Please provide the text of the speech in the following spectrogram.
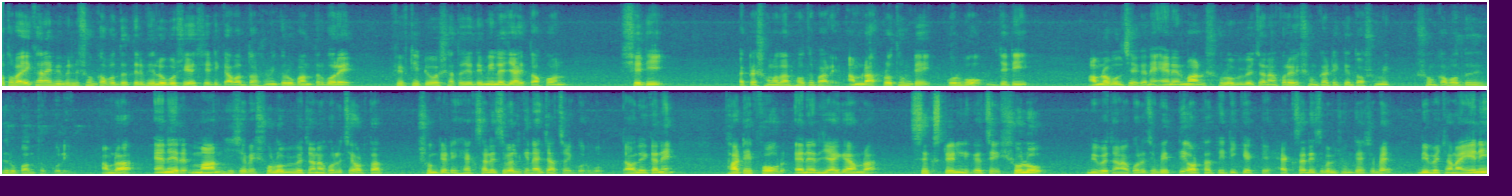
অথবা এখানে বিভিন্ন সংখ্যা পদ্ধতির ভ্যালু বসিয়ে সেটিকে আবার দশমিকে রূপান্তর করে ফিফটি টু এর সাথে যদি মিলে যায়, তখন সেটি একটা সমাধান হতে পারে। আমরা প্রথমটি করব, যেটি আমরা বলছি এখানে এন এর মান ষোলো বিবেচনা করে সংখ্যাটিকে দশমিক সংখ্যা পদ্ধতিতে রূপান্তর করি। আমরা এন এর মান হিসেবে ষোলো বিবেচনা করেছি, অর্থাৎ সংখ্যাটি হ্যাক্সাডেসিবেল কিনা যাচাই করব। তাহলে এখানে থার্টি ফোর এন এর জায়গায় আমরা সিক্সটিন লিখেছি, ষোলো বিবেচনা করেছি ভিত্তি, অর্থাৎ এটিকে একটি হ্যাক্সাডেসিবেল সংখ্যা হিসেবে বিবেচনা এনে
